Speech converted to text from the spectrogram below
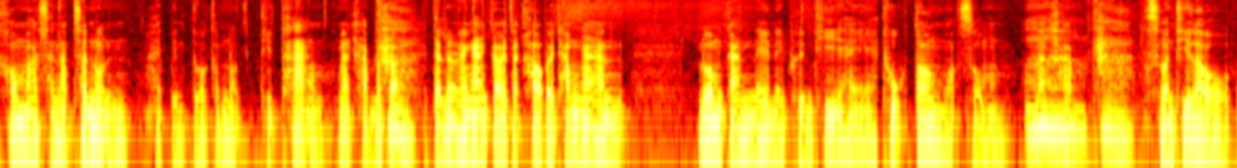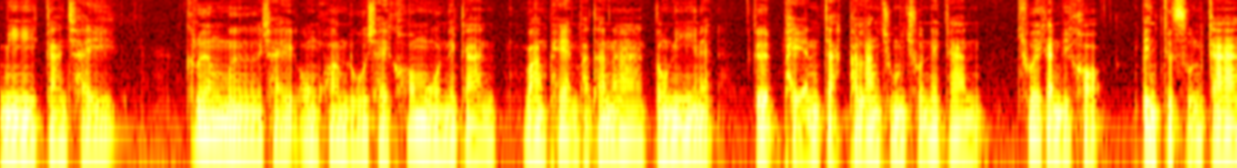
เข้ามาสนับสนุนให้เป็นตัวกำหนดทิศทางนะครับ แล้วก็ค่ะแต่ละหน่วยงานก็จะเข้าไปทำงานร่วมกันในในพื้นที่ให้ถูกต้องเหมาะสมนะครับอ่าค่ะส่วนที่เรามีการใช้ เครื่องมือใช้องค์ความรู้ใช้ข้อมูลในการวางแผนพัฒนาตรงนี้เนี่ยเกิดแผนจากพลังชุมชนในการช่วยกันวิเคราะห์ เป็นจุดศูนย์กลาง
